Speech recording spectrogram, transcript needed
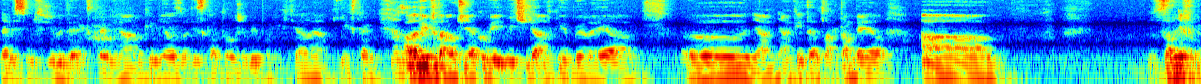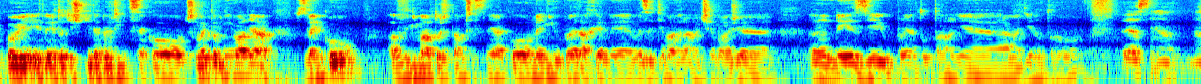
nemyslím si, že by ty extrémní nároky měl z hlediska toho, že by po nich chtěl nějaký extrémní, no, ale vím, že tam určitě jako větší dávky byly a nějaký ten tlak tam byl. A za mě jako je, je to těžké takhle říct, jako člověk to vnímal nějak zvenku, a vnímal to, že tam přesně jako není úplně ta chemie mezi těma hráčema, že eh, nejezdí úplně totálně rádi na toho, Jasně, na, na,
